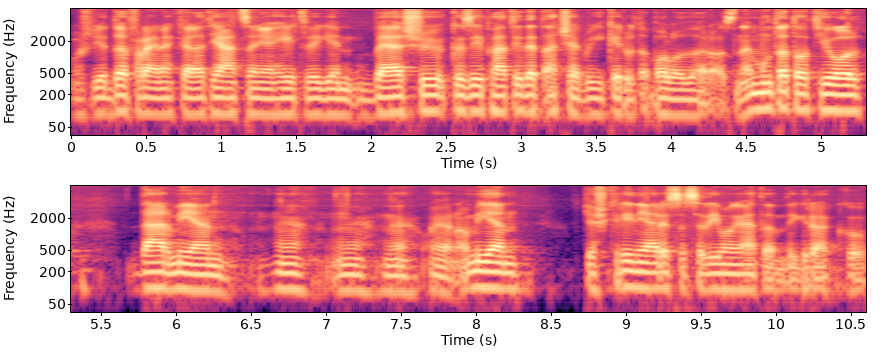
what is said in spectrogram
Most ugye Döfreynek kellett játszani a hétvégén belső középhátédet, Acerbi került a baloldalra, az nem mutatott jól, Darmian, ne, ne, ne, olyan, amilyen, hogyha Skriniar összeszedi magát addigra, akkor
